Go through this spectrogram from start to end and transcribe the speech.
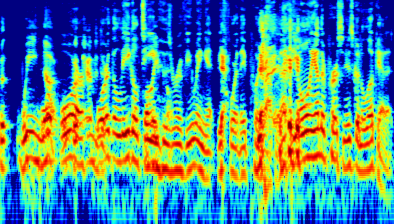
but we know, or that or the legal team who's from- reviewing it before they put it out. That's the only other person who's going to look at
